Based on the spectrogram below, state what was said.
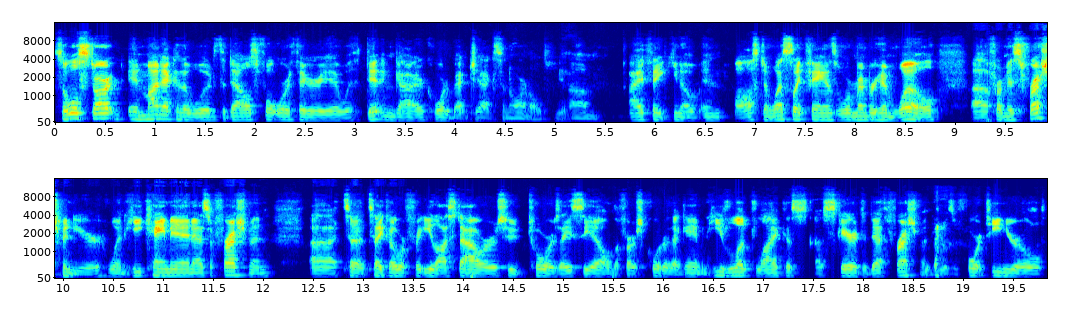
So we'll start in my neck of the woods, the Dallas Fort Worth area, with Denton Guyer, quarterback Jackson Arnold. Yeah. Um, I think you know, and Austin Westlake fans will remember him well uh, from his freshman year when he came in as a freshman uh, to take over for Eli Stowers, who tore his ACL in the first quarter of that game, and he looked like a, a scared to death freshman. He was a 14 year old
